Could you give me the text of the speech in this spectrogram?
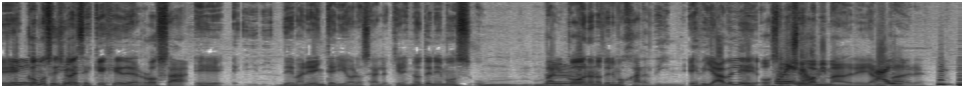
eh, Sí, ¿Cómo se lleva ese esqueje de rosa eh, de manera interior? O sea, quienes no tenemos un balcón o no tenemos jardín. ¿Es viable o se lo Mm. Llevo a mi madre y a mi padre?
